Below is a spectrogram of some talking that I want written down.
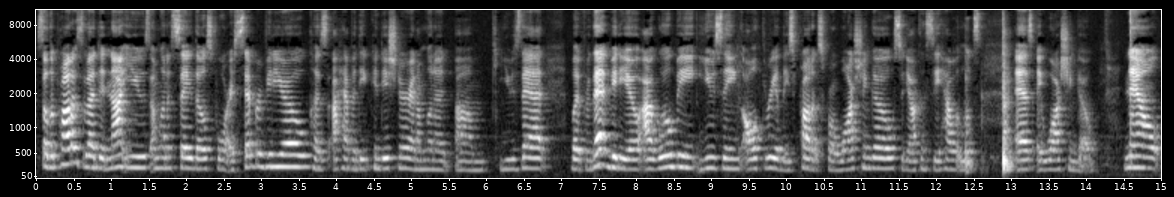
So the products that I did not use, I'm going to save those for a separate video because I have a deep conditioner and I'm going to um, use that. But for that video, I will be using all three of these products for a wash and go so y'all can see how it looks as a wash and go. Now,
